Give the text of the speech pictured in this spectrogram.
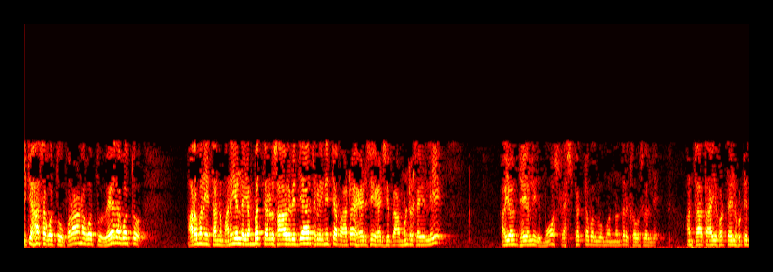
ಇತಿಹಾಸ ಗೊತ್ತು, ಪುರಾಣ ಗೊತ್ತು, ವೇದ ಗೊತ್ತು. ಅರಮನೆ ತನ್ನ ಮನೆಯಲ್ಲ ಎಂಬತ್ತೆರಡು ಸಾವಿರ ವಿದ್ಯಾರ್ಥಿಗಳಿಗೆ ನಿತ್ಯ ಪಾಠ ಹೇಳಿಸಿ ಹೇಳಿಸಿ ಬ್ರಾಹ್ಮಣರ ಕೈಯಲ್ಲಿ. ಅಯೋಧ್ಯೆಯಲ್ಲಿ ಮೋಸ್ಟ್ ರೆಸ್ಪೆಕ್ಟಬಲ್ ವುಮನ್ ಅಂದ್ರೆ ಕೌಸಲ್ಯ. ಅಂಥ ತಾಯಿ ಹೊಟ್ಟೆಯಲ್ಲಿ ಹುಟ್ಟಿದ.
